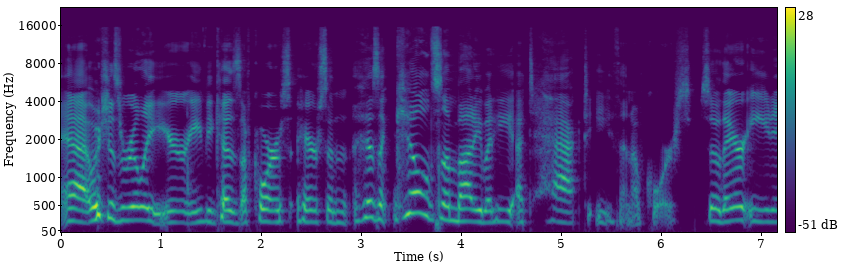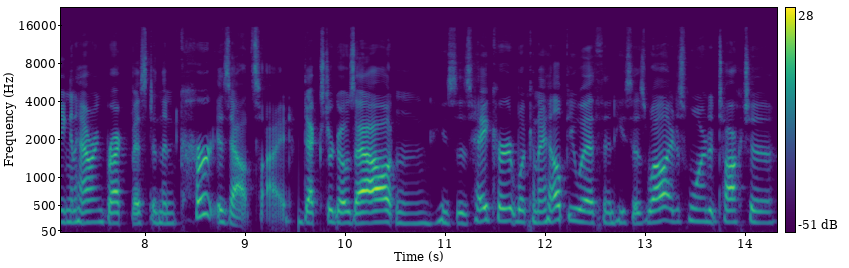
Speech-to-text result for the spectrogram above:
Uh, which is really eerie because, of course, Harrison hasn't killed somebody, but he attacked Ethan, of course. So they're eating and having breakfast, and then Kurt is outside. Dexter goes out and he says, Hey, Kurt, what can I help you with? And he says, Well, I just wanted to talk to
